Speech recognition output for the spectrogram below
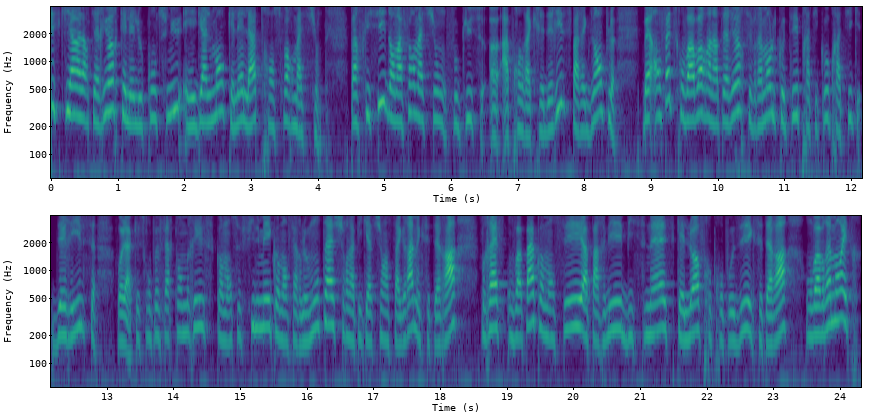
qu'est-ce qu'il y a à l'intérieur, quel est le contenu et également quelle est la transformation. Parce qu'ici, dans ma formation Focus euh, Apprendre à créer des Reels, par exemple, ben, en fait, ce qu'on va avoir à l'intérieur, c'est vraiment le côté pratico-pratique des Reels. Voilà, qu'est-ce qu'on peut faire comme Reels, comment se filmer, comment faire le montage sur l'application Instagram, etc. Bref, on va pas commencer à parler business, quelle offre proposer, etc. On va vraiment être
